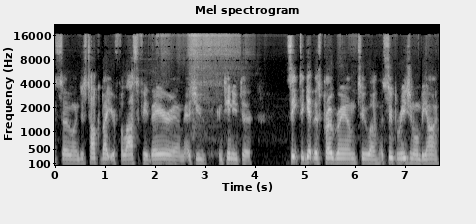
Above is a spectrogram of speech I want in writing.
So, just talk about your philosophy there um, as you continue to seek to get this program to a super regional and beyond.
